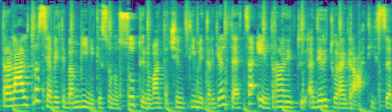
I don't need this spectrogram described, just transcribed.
Tra l'altro se avete bambini che sono sotto i 90 cm di altezza entrano addirittura gratis,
